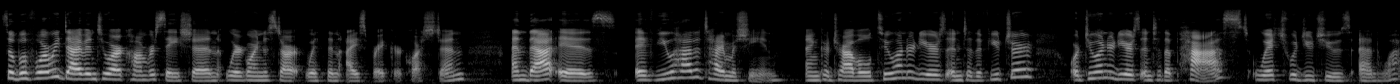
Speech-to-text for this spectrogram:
So, before we dive into our conversation, we're going to start with an icebreaker question. And that is if you had a time machine and could travel 200 years into the future or 200 years into the past, which would you choose and why?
